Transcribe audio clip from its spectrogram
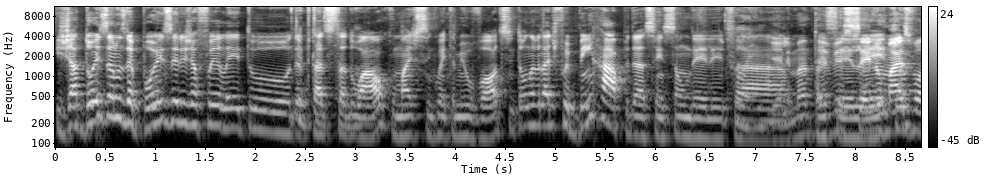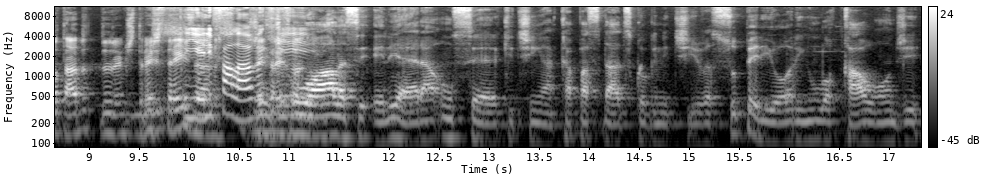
e já dois anos depois ele já foi eleito deputado estadual com mais de 50 mil votos. Então, na verdade, foi bem rápida a ascensão dele pra. E ele manteve ser sendo eleito. mais votado durante três, três E ele anos. falava Gente, que. O Wallace, ele era um ser que tinha capacidades cognitivas superior em um local onde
